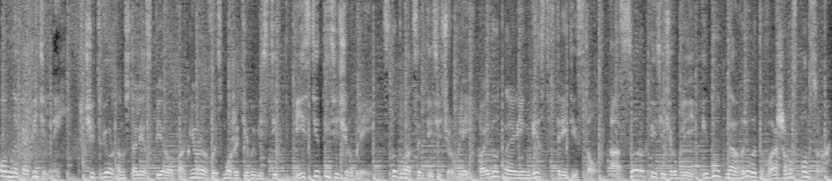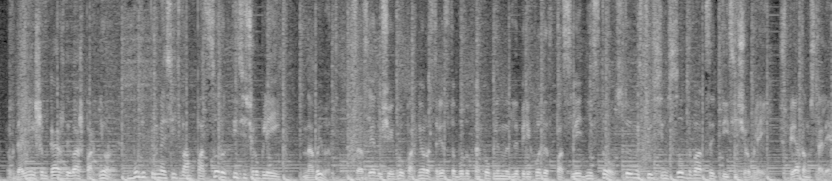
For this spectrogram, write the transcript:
Он накопительный. В четвертом столе с первого партнера вы сможете вывести 200 тысяч рублей. 120 тысяч рублей пойдут на реинвест в третий стол, а 40 тысяч рублей идут на вывод вашему спонсору. В дальнейшем каждый ваш партнер будет приносить вам по 40 тысяч рублей на вывод. Со следующих двух партнеров средства будут накоплены для перехода в последний стол стоимостью 720 тысяч рублей. В пятом столе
